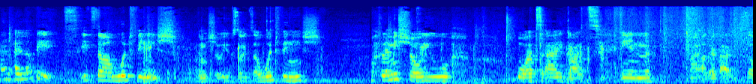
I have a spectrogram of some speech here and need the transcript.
And I love it. It's a wood finish. Let me show you. So it's a wood finish. Let me show you what I got in my other bag. So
